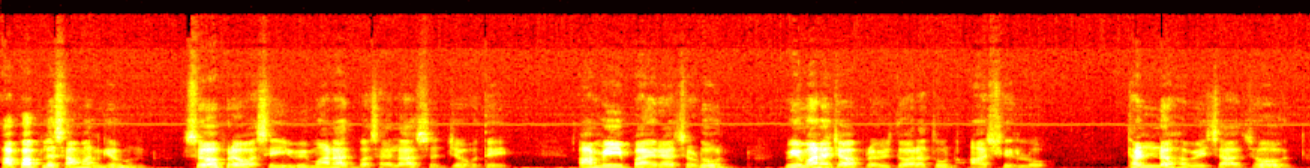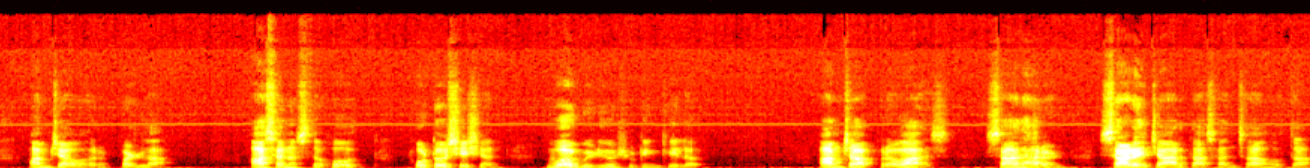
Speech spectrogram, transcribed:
आपापलं सामान घेऊन सहप्रवासी विमानात बसायला सज्ज होते. आम्ही पायऱ्या चढून विमानाच्या प्रवेशद्वारातून आत शिरलो थंड हवेचा झोत आमच्यावर पडला. आसनस्थ होत फोटो सेशन व व्हिडिओ शूटिंग केलं. आमचा प्रवास साधारण साडेचार तासांचा होता.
